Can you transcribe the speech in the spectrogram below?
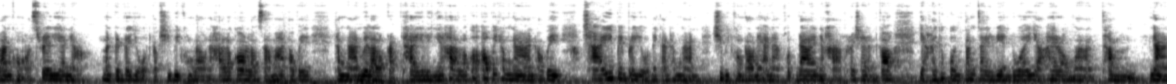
บันของออสเตรเลียเนี่ย มันเป็นประโยชน์กับชีวิตของเรานะคะ แล้วก็เราสามารถเอาไปทำงานเวลาเรากลับไทยอะไรเงี้ยค่ะเราก็เอาไปทำงานเอาไปใช้เป็นประโยชน์ในการทำงานชีวิตของเราในอนาคตได้นะคะ เพราะฉะนั้นก็อยากให้ทุกคนตั้งใจเรียนด้วย อยากให้เรามาทำงาน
